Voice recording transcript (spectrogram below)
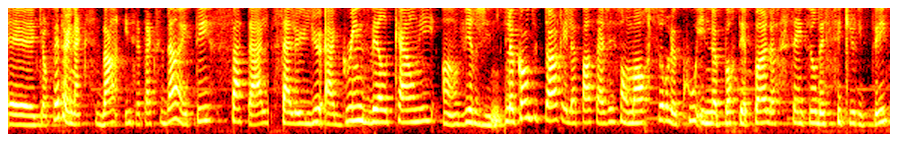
euh, qui ont fait un accident et cet accident a été fatal. Ça a eu lieu à Greensville County en Virginie. Le conducteur et le passager sont morts sur le coup. Ils ne portaient pas leur ceinture de sécurité,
